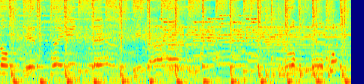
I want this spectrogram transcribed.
ลมเย็นเคยวิ่งเล่นที่นั่นหลวงปู่คง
